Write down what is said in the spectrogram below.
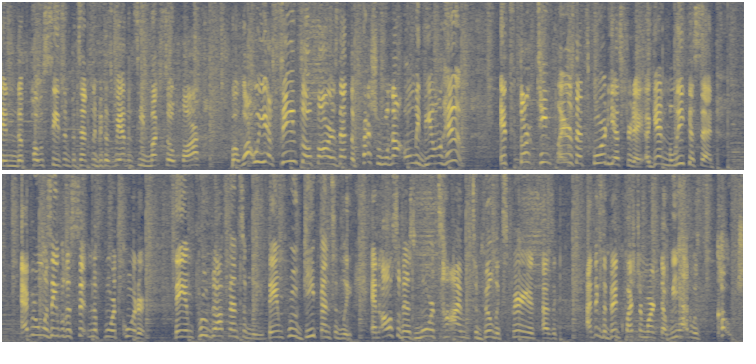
in the postseason potentially because we haven't seen much so far. But what we have seen so far is that the pressure will not only be on him. It's 13 players that scored yesterday. Again, Malika said everyone was able to sit in the fourth quarter. They improved offensively, they improved defensively, and also there's more time to build experience. As a, I think the big question mark that we had was coach.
